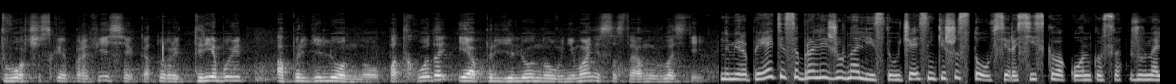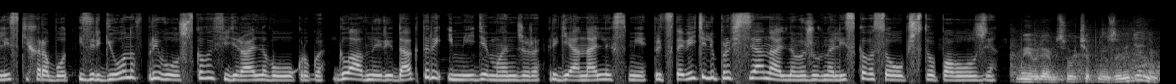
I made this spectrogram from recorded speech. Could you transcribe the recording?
творческая профессия, которая требует определенного подхода и определенного внимания со стороны властей. На мероприятии собрались журналисты, участники шестого всероссийского конкурса журналистских работ из регионов Приволжского федерального округа, главные редакторы и медиа-менеджеры региональных СМИ, представители профессионального журналистского сообщества по Волжье. Мы являемся учебным заведением,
